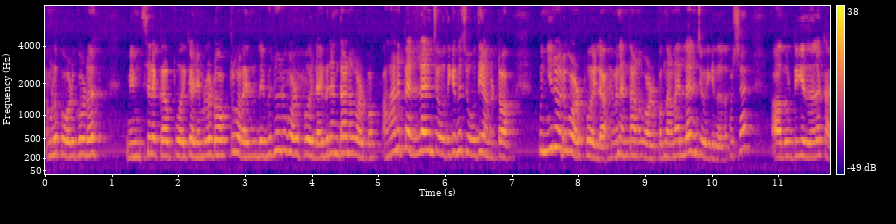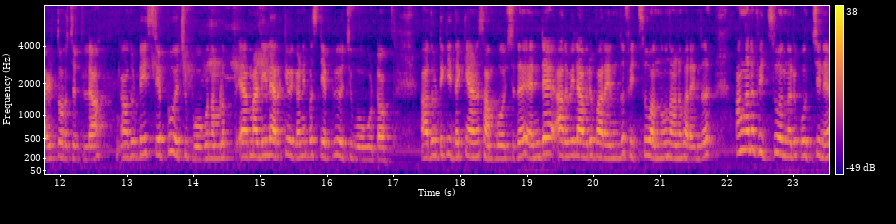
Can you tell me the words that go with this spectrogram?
നമ്മൾ കോഴിക്കോട് മിംസിലൊക്കെ പോയി കഴിയുമ്പോൾ ഡോക്ടർ പറയുന്നത് ഇവനൊരു കുഴപ്പമില്ല. ഇവനെന്താണ് കുഴപ്പം? അതാണ് ഇപ്പോൾ എല്ലാവരും ചോദിക്കുന്ന ചോദ്യമാണ് കേട്ടോ. കുഞ്ഞിനൊരു കുഴപ്പമില്ല. ഇവൻ എന്താണ് കുഴപ്പം എന്നാണ് എല്ലാവരും ചോദിക്കുന്നത്. പക്ഷേ ആദുട്ടി ഇതുവരെ കഴുത്തുറച്ചിട്ടില്ല ആദുട്ടി സ്റ്റെപ്പ് വെച്ച് പോകും. നമ്മൾ മടിയിൽ ഇറക്കി വെക്കുകയാണെങ്കിൽ ഇപ്പോൾ സ്റ്റെപ്പ് വെച്ച് പോകും കേട്ടോ. ആദുട്ടിക്ക് ഇതൊക്കെയാണ് സംഭവിച്ചത്. എന്റെ അറിവിൽ അവർ പറയുന്നത് ഫിറ്റ്സ് വന്നു എന്നാണ് പറയുന്നത്. അങ്ങനെ ഫിറ്റ്സ് വന്നൊരു കൊച്ചിന്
